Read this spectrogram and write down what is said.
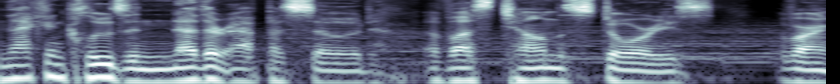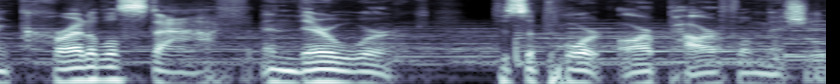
and that concludes another episode of us telling the stories of our incredible staff and their work to support our powerful mission.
